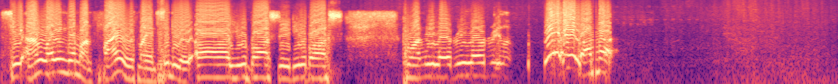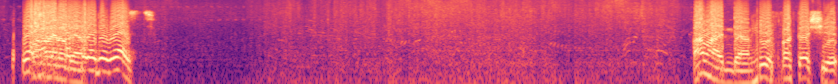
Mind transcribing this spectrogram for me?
See, I'm lighting them on fire with my incendiary. Oh, you a boss, dude. You a boss. Come on, reload, reload, reload. Woohoo! I'm up. Well, I'm how the fuck did I get rest? I'm hiding down here. Fuck that shit.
